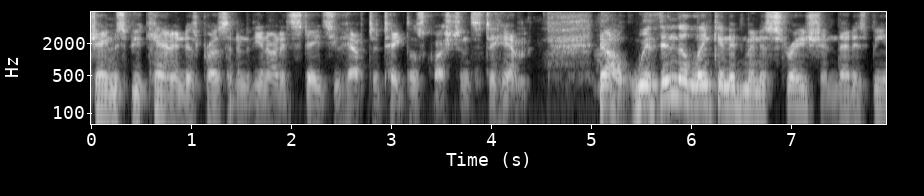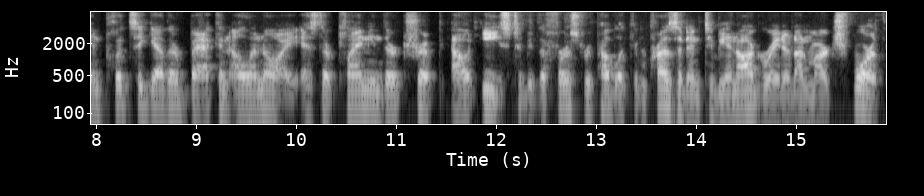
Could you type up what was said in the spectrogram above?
James Buchanan is president of the United States. You have to take those questions to him. Now, within the Lincoln administration that is being put together back in Illinois as they're planning their trip out east to be the first Republican president to be inaugurated on March 4th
